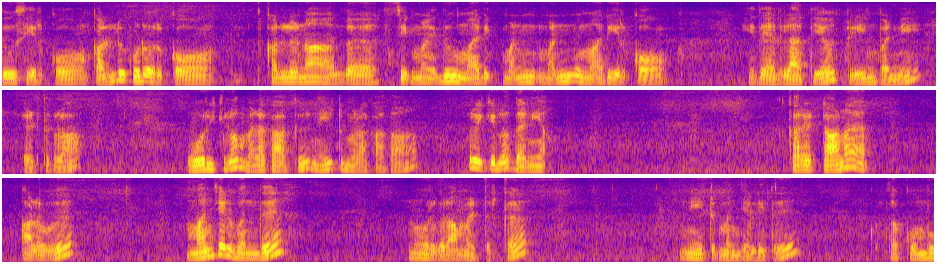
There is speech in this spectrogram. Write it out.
தூசி இருக்கும் கல் கூட இருக்கும். கல்லுனா அந்த சிம்ம இது மாதிரி மண் மண் மாதிரி இருக்கும். இது எல்லாத்தையும் க்ளீன் பண்ணி எடுத்துக்கலாம். ஒரு கிலோ மிளகாக்கு நீட்டு மிளகாய் தான் ஒரு கிலோ தனியா. கரெக்டான அளவு மஞ்சள் வந்து நூறு கிராம் எடுத்திருக்கேன் நீட்டு மஞ்சள் இது. கொம்பு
